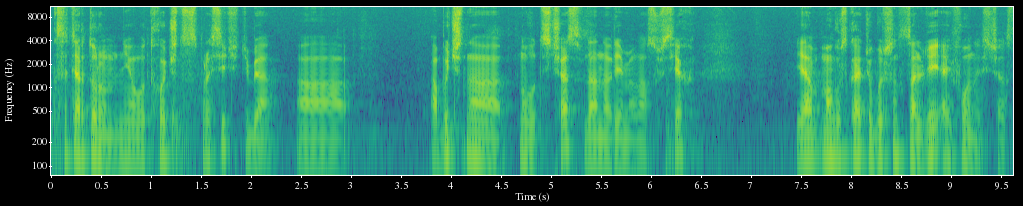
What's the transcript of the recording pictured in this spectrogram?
Кстати, Артур, мне вот хочется спросить у тебя. а, обычно, ну вот сейчас, в данное время у нас у всех, я могу сказать, у большинства людей айфоны сейчас,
